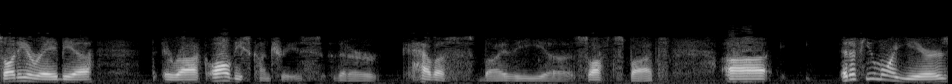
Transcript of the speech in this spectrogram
Saudi Arabia, Iraq, all these countries that are have us by the uh, soft spots. Uh, in a few more years,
